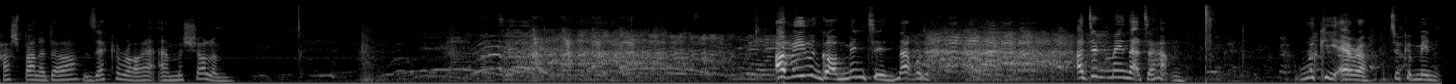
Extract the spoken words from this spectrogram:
Hashbaddanah, Zechariah, and Meshullam. I've even got a mint in. That was. I didn't mean that to happen. Rookie error. I took a mint.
